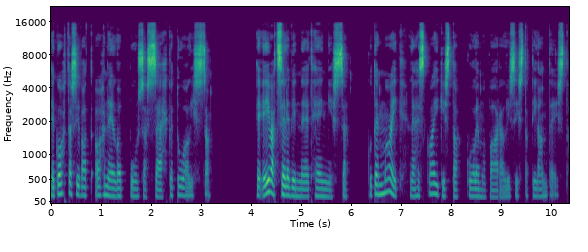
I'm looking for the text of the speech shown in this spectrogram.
He kohtasivat ahneen loppuunsa sähkötuolissa. He eivät selvinneet hengissä, kuten Mike lähes kaikista kuolemanvaarallisista tilanteista.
